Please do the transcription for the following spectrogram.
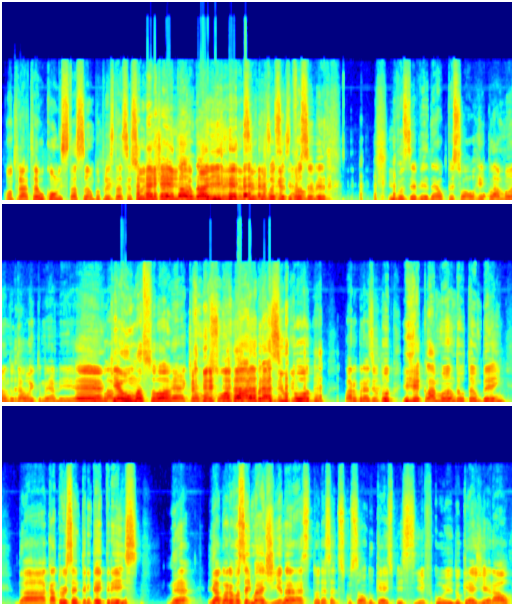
Contrata o com licitação para prestar assessoria jurídica não, não, para ele aí nessa, E nessa você, questão. você né? E você vê, né? O pessoal reclamando da 866. É, que é uma só. É, que é uma só para o Brasil todo. Para o Brasil todo. E reclamando também da 1433, né? E agora você imagina toda essa discussão do que é específico e do que é geral.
